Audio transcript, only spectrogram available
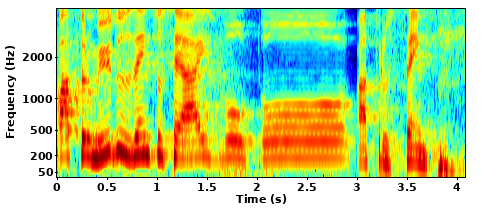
4.200 reais voltou 400.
